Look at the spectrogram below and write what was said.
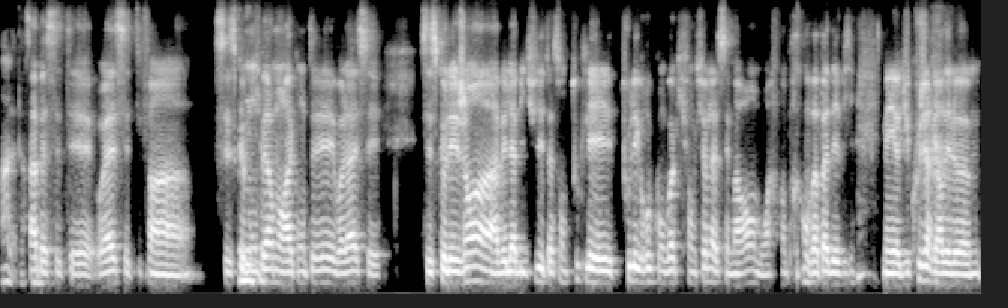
à la personnalité. Ah, bah c'était. Ouais, c'est ce que mon père m'a raconté. Voilà, c'est. C'est ce que les gens avaient l'habitude. Et de toute façon, toutes les, tous les groupes qu'on voit qui fonctionnent, là, c'est marrant. Bon, après, on va pas dévier. Mais euh, du coup, j'ai regardé le.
